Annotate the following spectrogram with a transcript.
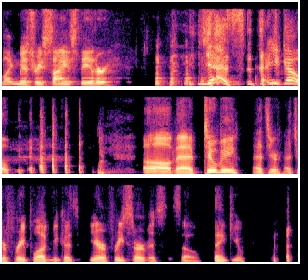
like Mystery Science Theater. yes, there you go. oh man, Tubi, that's your that's your free plug because you're a free service. So thank you.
